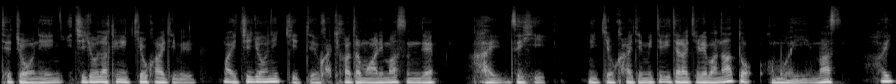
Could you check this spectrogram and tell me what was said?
手帳に一行だけ日記を書いてみる。まあ一行日記っていう書き方もありますんで、はい、ぜひ日記を書いてみていただければなと思います。はい。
